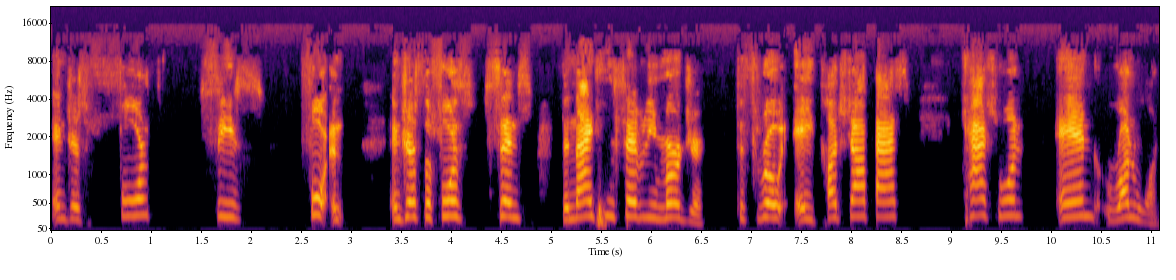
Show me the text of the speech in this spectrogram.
in just fourth season, four, in, in just the fourth since the 1970 merger to throw a touchdown pass, catch one, and run one.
